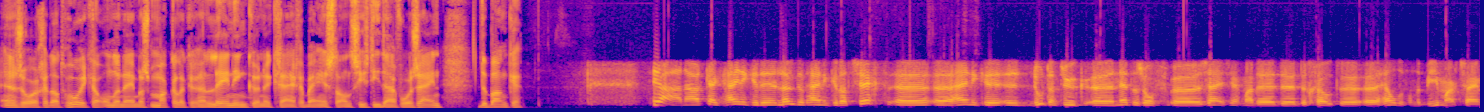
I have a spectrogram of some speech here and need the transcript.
en zorgen dat horecaondernemers makkelijker een lening kunnen krijgen... bij instanties die daarvoor zijn, de banken. Ja, nou kijk, Heineken, leuk dat Heineken dat zegt. Eh, eh, Heineken eh, doet natuurlijk net alsof zij zeg maar de, de, de grote helden van de biermarkt zijn.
